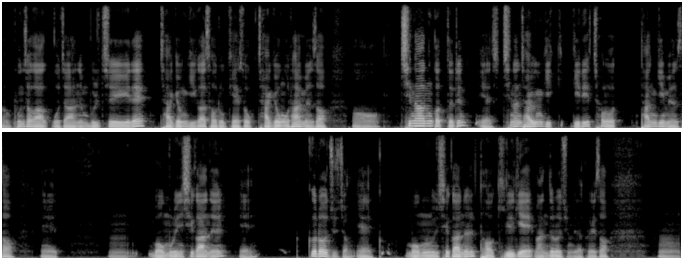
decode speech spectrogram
어, 분석하고자 하는 물질의 작용기가 서로 계속 작용을 하면서 어, 친한 것들은 예, 친한 작용기끼리 서로 당기면서 예, 음, 머무른 시간을 예, 끌어주죠. 예, 머무는 시간을 더 길게 만들어줍니다. 그래서 음,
